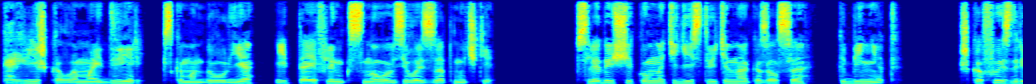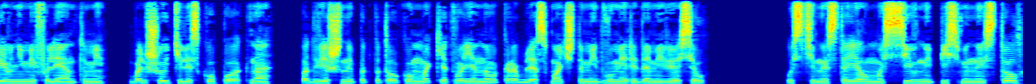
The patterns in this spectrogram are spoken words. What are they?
«Коришка, ломай дверь!» — скомандовал я, и Тайфлинг снова взялась за отмычки. В следующей комнате действительно оказался кабинет. Шкафы с древними фолиантами, большой телескоп у окна, подвешенный под потолком макет военного корабля с мачтами и двумя рядами весел. У стены стоял массивный письменный стол,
